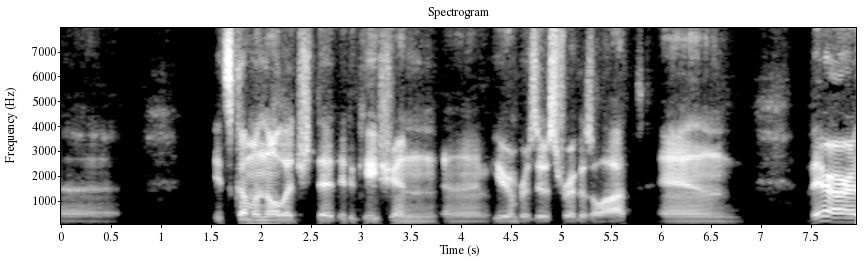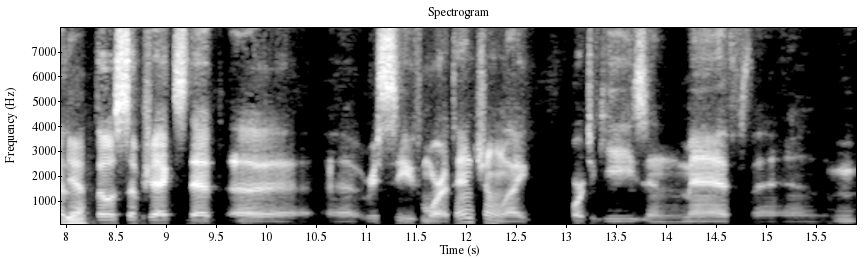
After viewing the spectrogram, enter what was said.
uh, it's common knowledge that education um, here in Brazil struggles a lot, and there are yeah. those subjects that uh, uh, receive more attention, like Portuguese and math and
